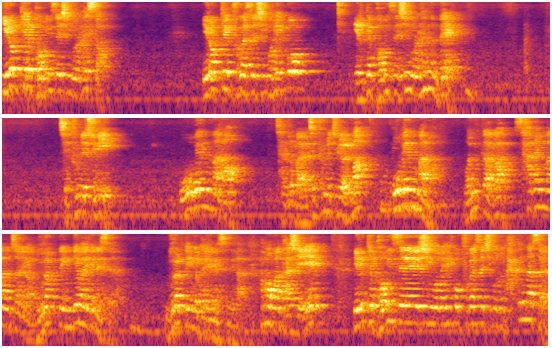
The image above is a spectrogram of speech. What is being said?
이렇게 법인세 신고를 했어. 이렇게 부가세 신고했고 이렇게 법인세 신고를 했는데 제품 매출이 500만 원. 잘 들어봐요. 제품 매출이 얼마? 500만 원. 원가가 400만 원짜리가 누락된 게 발견했어요. 누락된 게 발견했습니다. 한 번만 다시 이렇게 법인세 신고도 했고 부가세 신고도 다 끝났어요.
